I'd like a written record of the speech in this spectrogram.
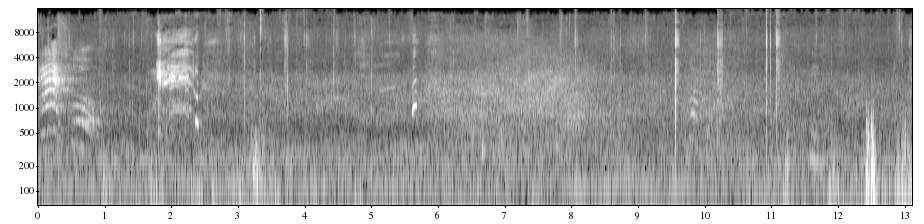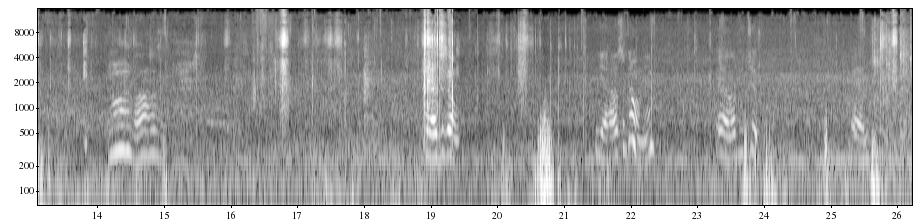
Asshole! Hey, how's it going? Yeah, how's it going, man? Yeah, I love you too. Yeah, you too.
